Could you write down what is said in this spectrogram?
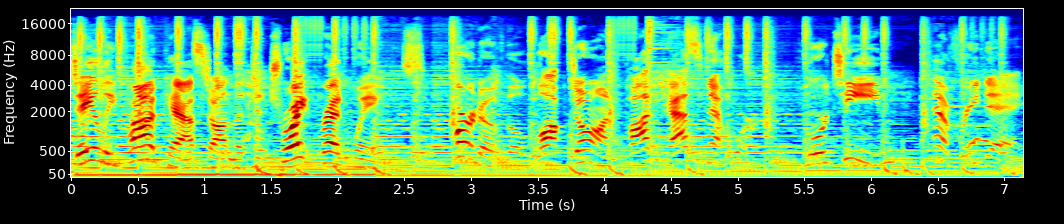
daily podcast on the Detroit Red Wings, part of the Locked On Podcast Network. Your team every day.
